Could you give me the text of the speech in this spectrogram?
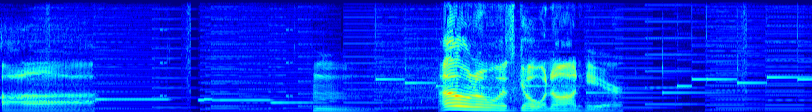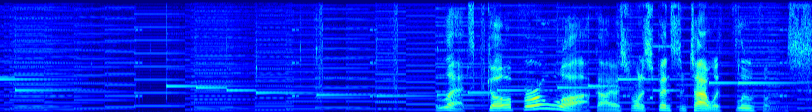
Uh. Hmm. I don't know what's going on here. Let's go for a walk. I just want to spend some time with Floofums.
